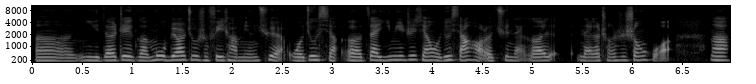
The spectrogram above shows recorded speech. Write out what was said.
嗯，你的这个目标就是非常明确，我就想，呃，在移民之前我就想好了去哪个哪个城市生活。那，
